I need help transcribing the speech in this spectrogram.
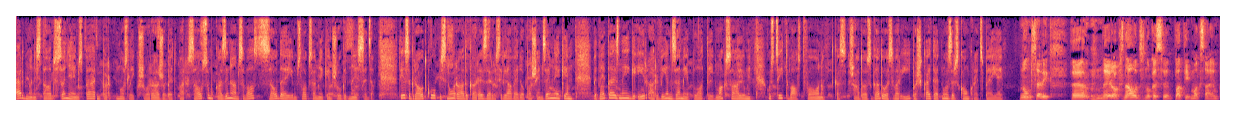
Erdmanis tādu saņēmis pērn par noslīkušo ražu, bet par sausumu, kā zināms, valsts zaudējumus lauksaimniekiem šogad nesedza. Tiesa graudkopis norāda, ka rezerves ir jāveido pašiem zemniekiem, bet netaisnīgi ir ar vien zemie platību maksājumi uz citu valstu fona, kas šādos gados var īpaši kaitēt nozares konkurētspējai. Nu, mums arī uh, Eiropas naudas, nu, kas ir platība maksājumi.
